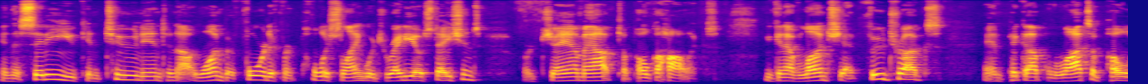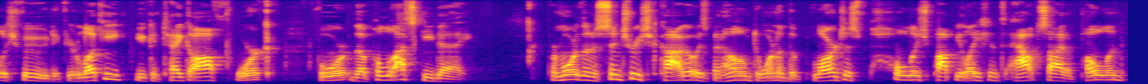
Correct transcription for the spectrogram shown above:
In the city, you can tune in to not one but four different Polish language radio stations or jam out to Polkaholics. You can have lunch at food trucks and pick up lots of Polish food. If you're lucky, you can take off work for the Pulaski Day. For more than a century, Chicago has been home to one of the largest Polish populations outside of Poland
